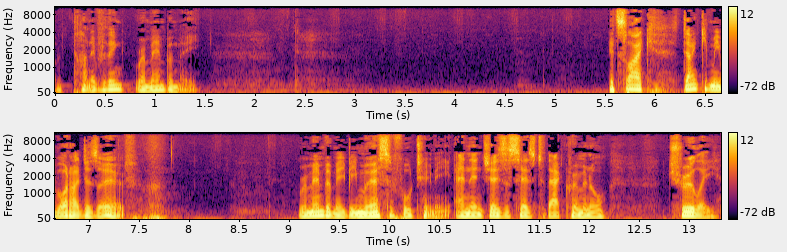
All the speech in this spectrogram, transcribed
I've done everything. Remember me. It's like, don't give me what I deserve. Remember me, be merciful to me. And then Jesus says to that criminal, Truly,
